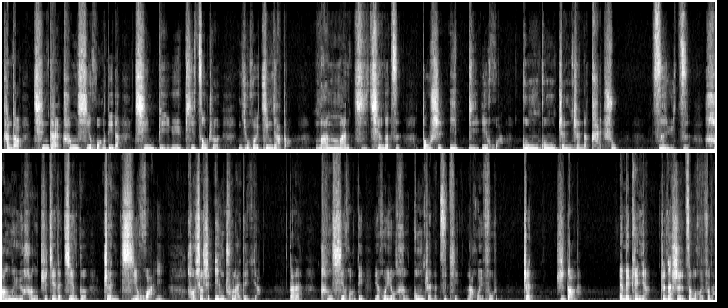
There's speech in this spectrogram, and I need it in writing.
看到清代康熙皇帝的亲笔御批奏折，你就会惊讶到，满满几千个字，都是一笔一划、工工整整的楷书，字与字、行与行之间的间隔整齐划一，好像是印出来的一样。当然。康熙皇帝也会用很工整的字体来回复：“朕知道了。”哎，没骗你啊，真的是这么回复的。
